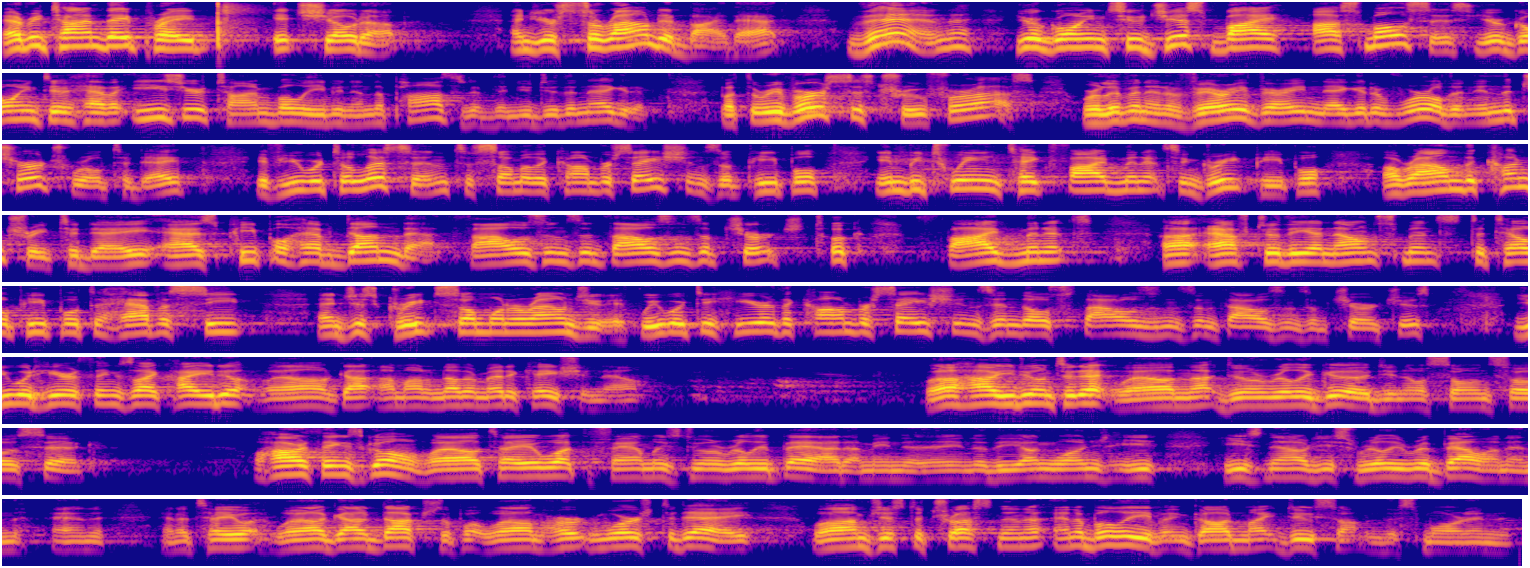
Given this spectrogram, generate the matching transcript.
Every time they prayed, it showed up. And you're surrounded by that, then you're going to, just by osmosis, you're going to have an easier time believing in the positive than you do the negative. But the reverse is true for us. We're living in a very, very negative world. And in the church world today, if you were to listen to some of the conversations of people in between, take five minutes and greet people around the country today, as people have done that, thousands and thousands of church took five minutes uh, after the announcements to tell people to have a seat and just greet someone around you. If we were to hear the conversations in those thousands and thousands of churches, you would hear things like, "How you doing?" Well, I'm on another medication now. Well, how are you doing today? Well, I'm not doing really good. You know, so and so is sick. Well, how are things going? Well, I'll tell you what, the family's doing really bad. I mean, you know, the young one, he, he's now just really rebelling. And, and, and I tell you what, well, I got a doctor's appointment. Well, I'm hurting worse today. Well, I'm just a trusting and a, and a believing. God might do something this morning.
